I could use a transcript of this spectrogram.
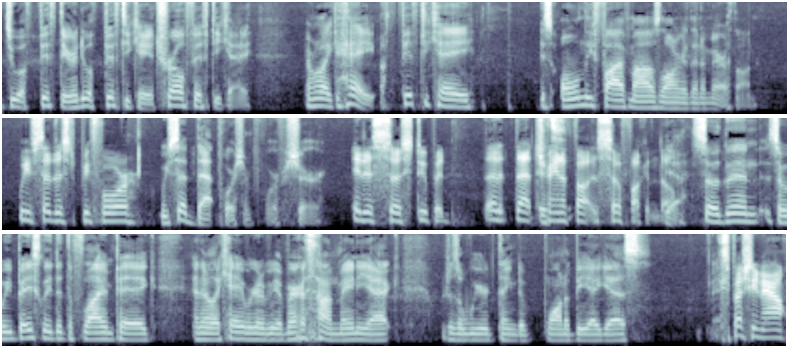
Do a fifty, or do a fifty k, a trail fifty k, and we're like, "Hey, a fifty k is only five miles longer than a marathon. We've said this before. We said that portion before for sure. It is so stupid. That that train It's- of thought is so fucking dumb. Yeah. So then, so we basically did the flying pig, and they're like, "Hey, we're going to be a marathon maniac," which is a weird thing to want to be, I guess. Especially now.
